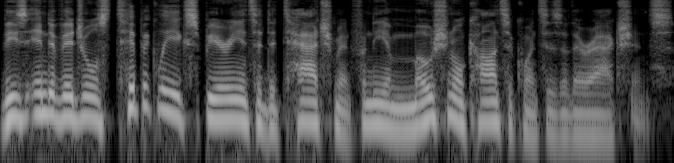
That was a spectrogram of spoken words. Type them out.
these individuals typically experience a detachment from the emotional consequences of their actions.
